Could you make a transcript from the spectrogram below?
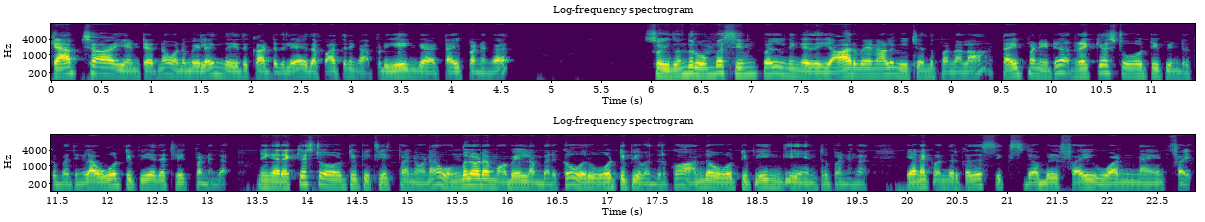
கேப்சா என்டர்னா ஒன்றுமே இல்லை. இந்த இது காட்டுது இல்லையா? இதை பார்த்து நீங்கள் அப்படியே இங்கே டைப் பண்ணுங்கள் ஸோ இது வந்து ரொம்ப சிம்பிள் நீங்கள் இதை யார் வேணாலும் வீட்டிலேருந்து பண்ணலாம். டைப் பண்ணிவிட்டு ரெக்வெஸ்ட் ஓடிபின்னு இருக்குது பார்த்தீங்களா ஓடிபியை இதை கிளிக் பண்ணுங்கள் நீங்கள் ரெக்வெஸ்ட் ஓடிபி கிளிக் பண்ணோன்னே உங்களோட மொபைல் நம்பருக்கு ஒரு ஓடிபி வந்திருக்கும். அந்த ஓடிபியை இங்கேயே என்ட்ரு பண்ணுங்கள் எனக்கு வந்திருக்கிறது six double five one nine five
